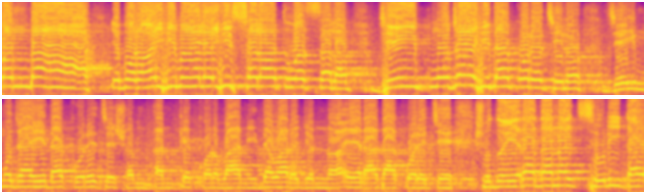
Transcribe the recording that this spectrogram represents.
বান্দা, ইব্রাহিম আলাইহিস সালাতু ওয়াস সালাম যেই মুজাহিদা করেছিল, যেই মুজাহিদা করেছে সন্তানকে কোরবানি দেওয়ার জন্য এরাদা করেছে। শুধু এরাদা নয় ছুরিটাও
